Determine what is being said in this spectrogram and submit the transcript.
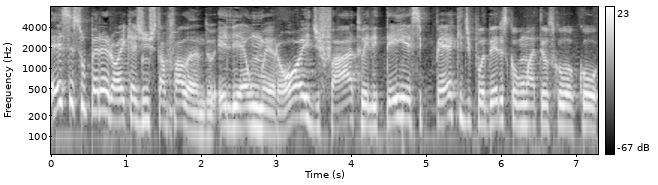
Esse super-herói que a gente tá falando, ele é um herói de fato, ele tem esse pack de poderes, como o Matheus colocou,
